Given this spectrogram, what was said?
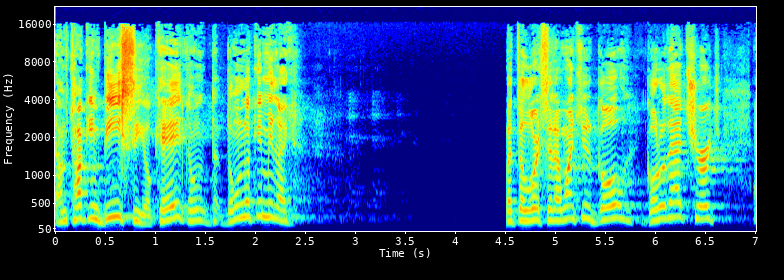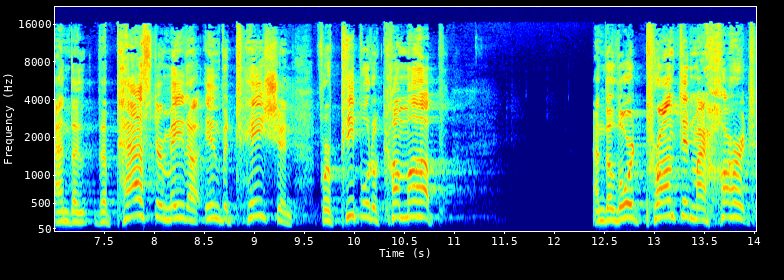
I'm talking BC, okay? Don't, don't look at me like, but the Lord said, I want you to go, go to that church. And the, the pastor made an invitation for people to come up. And the Lord prompted my heart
